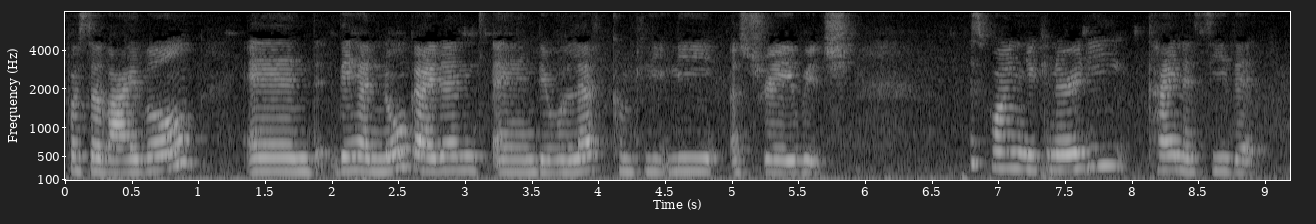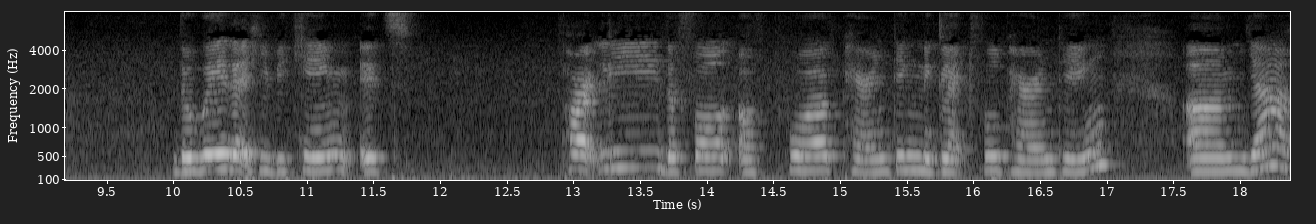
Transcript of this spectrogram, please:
for survival and they had no guidance and they were left completely astray which at this point you can already kind of see that the way that he became it's partly the fault of poor parenting neglectful parenting um yeah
